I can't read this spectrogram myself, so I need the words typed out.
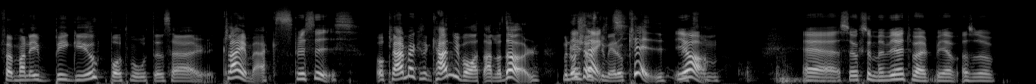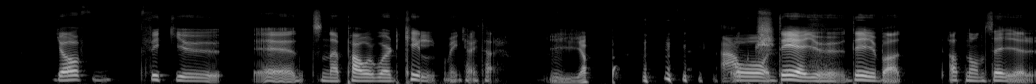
för man är, bygger ju uppåt mot en så här climax. Precis. Och climaxen kan ju vara att alla dör, men då känns det Exakt. mer okej. Ja. liksom. Eh, så också, men vi har tyvärr, vi har, alltså, jag fick ju eh, sån där power word kill på min karaktär. Japp. Och Ouch. det är ju, det är ju bara att någon säger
